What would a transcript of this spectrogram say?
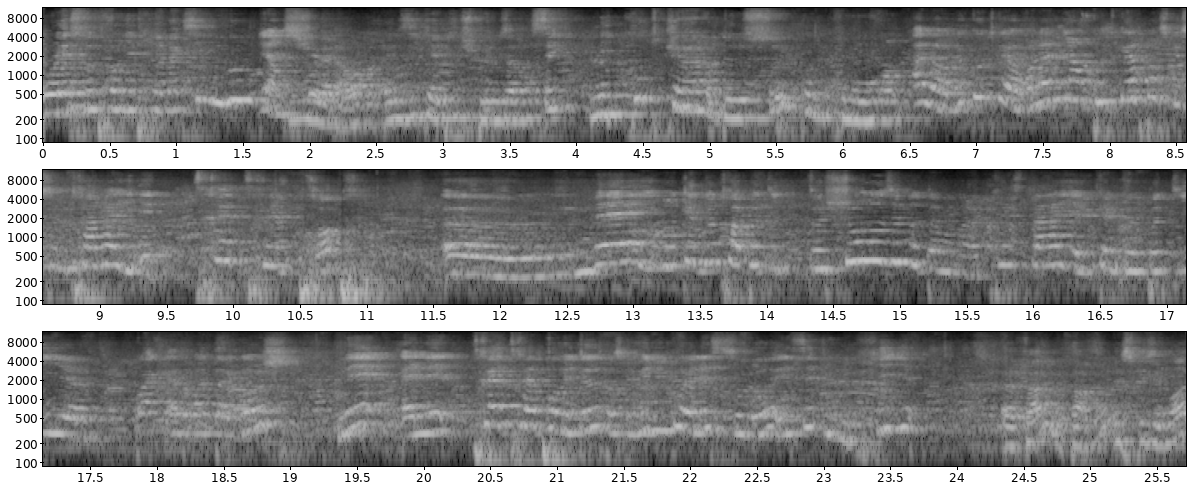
On laisse le premier prix à Maxime, du coup Bien sûr. Alors, Elsie Kaby, tu peux nous annoncer le coup de cœur de ce concours. Alors, le coup de cœur, on l'a mis en coup de cœur parce que son travail est très très propre. Euh, mais il manquait deux, trois petites choses, notamment dans la presta. Il y a eu quelques petits euh, à droite, à gauche. Mais elle est parce que du coup, elle est solo et c'est une fille Euh, femme, pardon, excusez-moi.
